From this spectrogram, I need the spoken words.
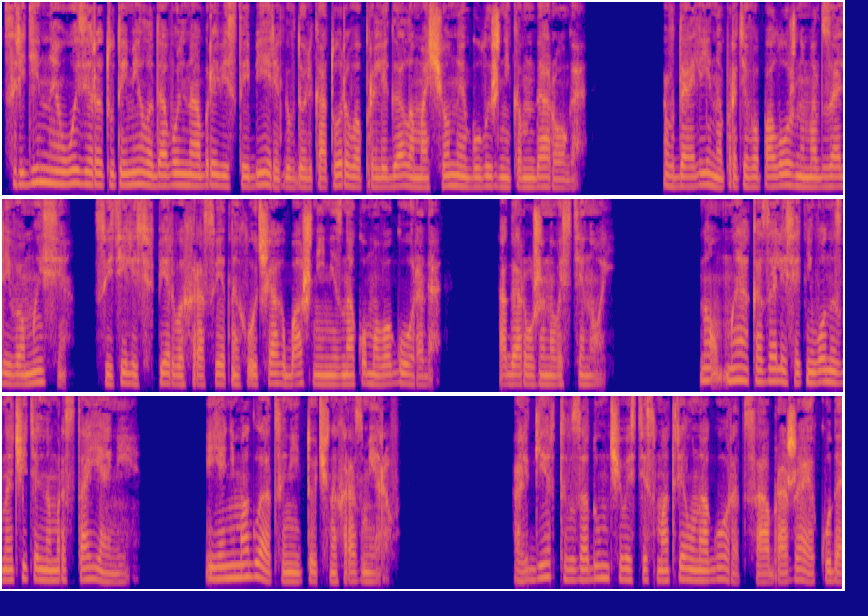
Срединное озеро тут имело довольно обрывистый берег, вдоль которого пролегала мощённая булыжником дорога. Вдали, на противоположном от залива мысе, светились в первых рассветных лучах башни незнакомого города, огороженного стеной. Но мы оказались от него на значительном расстоянии, и я не могла оценить точных размеров. Альгерт в задумчивости смотрел на город, соображая, куда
